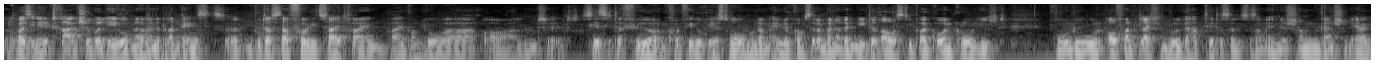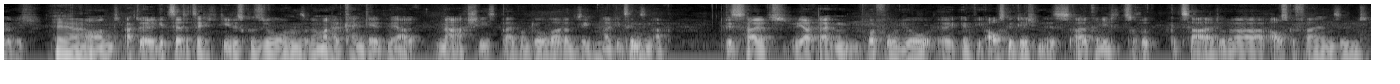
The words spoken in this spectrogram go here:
weiß ich nicht, eine tragische Überlegung, ne, wenn du dran denkst. Äh, du butterst da voll die Zeit rein bei Bondora und interessierst dich dafür und konfigurierst rum und am Ende kommst du dann bei einer Rendite raus, die bei Go and Grow liegt, wo du Aufwand gleich null gehabt hättest, dann ist das am Ende schon ganz schön ärgerlich. Ja. Und aktuell gibt's ja tatsächlich die Diskussion, also wenn man halt kein Geld mehr nachschießt bei Bondora, dann sinken halt die Zinsen ab bis halt ja dein Portfolio äh, irgendwie ausgeglichen ist, alle Kredite zurückgezahlt oder ausgefallen sind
